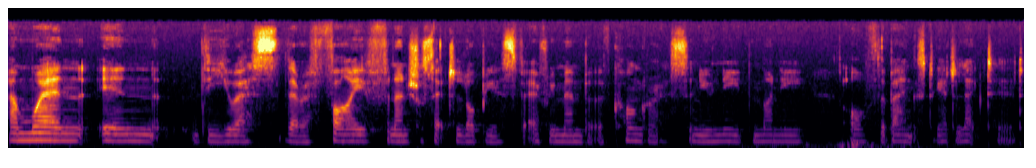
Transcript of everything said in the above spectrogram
And when in the US there are five financial sector lobbyists for every member of Congress, and you need the money of the banks to get elected,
